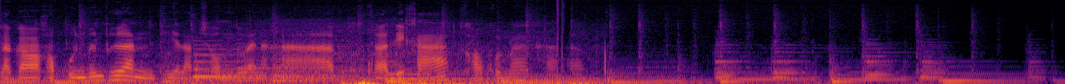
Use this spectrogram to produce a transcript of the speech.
แล้วก็ขอบคุณเพื่อน ๆ ที่รับชมด้วยนะครับ สวัสดีครับ ขอบคุณมากครับ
